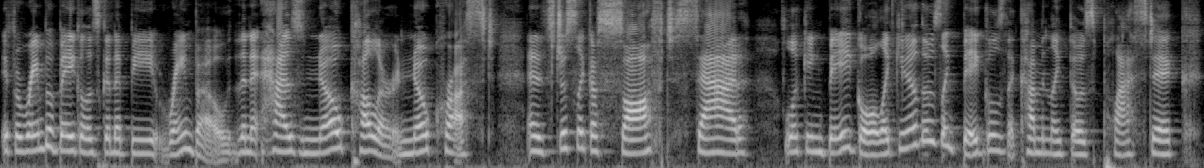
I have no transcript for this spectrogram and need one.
if a rainbow bagel is going to be rainbow, then it has no color, no crust. And it's just like a soft, sad looking bagel. Like, you know, those like bagels that come in like those plastic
